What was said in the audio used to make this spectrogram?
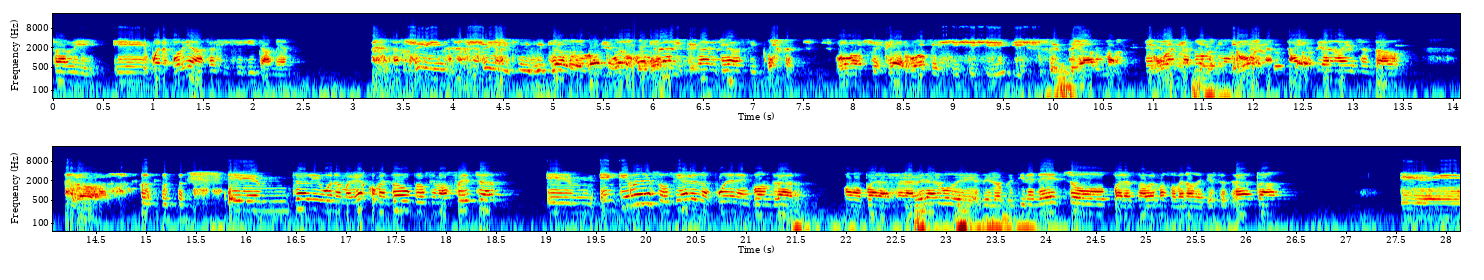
Charlie. Eh, hacer jijiji también. Sí, sí, sí, sí, claro, va, bueno, como viste, gran clásico. vos haces, claro, vos haces jijiji y se te arma, qué bueno, el instrumento, Ahí no queda nadie sentado. claro. Eh, Charlie, bueno, me habías comentado próximas fechas. Eh, ¿En qué redes sociales los pueden encontrar? Como para, para ver algo de, de lo que tienen hecho, para saber más o menos de qué se trata. Eh,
